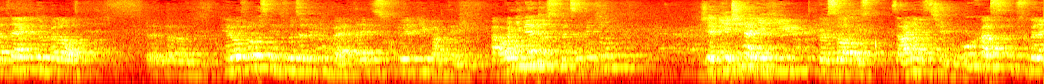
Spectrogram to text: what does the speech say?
letech to bylo uh, Hemophilus influenza typu B, tady skupiny těch bakterií. A oni měli tu specifiku, že většina dětí dostala zánět střevu ucha způsobené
